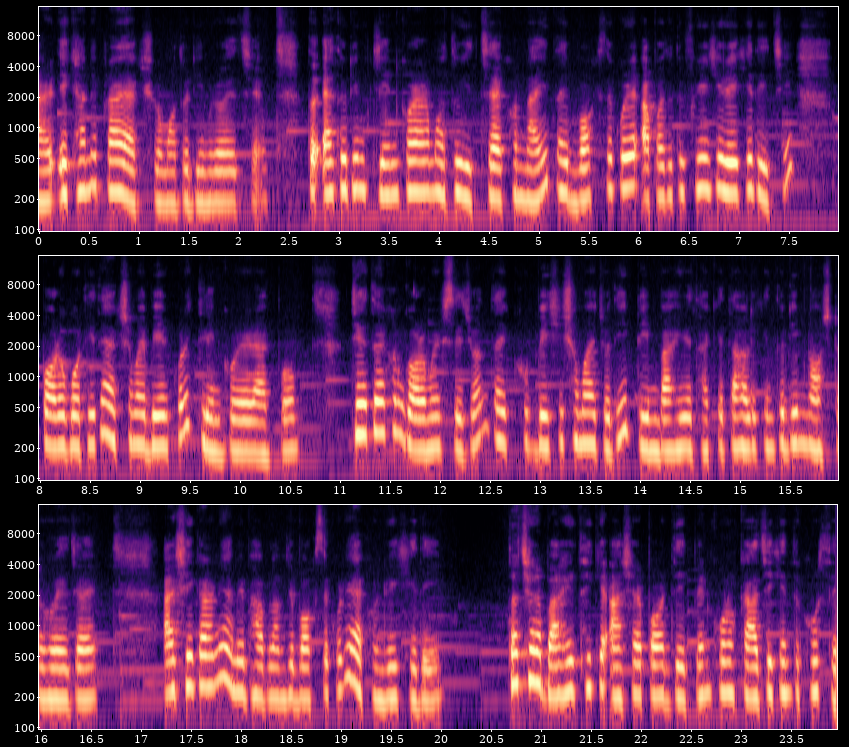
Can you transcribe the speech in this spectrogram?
আর এখানে প্রায় একশোর মতো ডিম রয়েছে। তো এত ডিম ক্লিন করার মতো ইচ্ছে এখন নাই, তাই বক্সে করে আপাতত ফ্রিজে রেখে দিচ্ছি। পরবর্তীতে একসময় বের করে ক্লিন করে রাখব। যেহেতু এখন গরমের সিজন তাই খুব বেশি সময় যদি ডিম বাহিরে থাকে, তাহলে কিন্তু ডিম নষ্ট হয়ে যায়। আর সেই কারণে আমি ভাবলাম যে বক্সে করে এখন রেখে দিই। তাছাড়া বাহির থেকে আসার পর দেখবেন কোনো কাজই কিন্তু করতে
